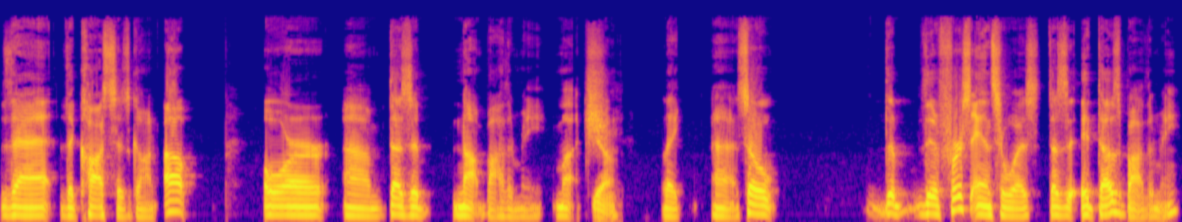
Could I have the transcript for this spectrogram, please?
that the cost has gone up, or um, does it not bother me much? Yeah. Like, uh, so the the first answer was does it it does bother me.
